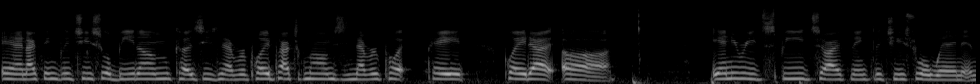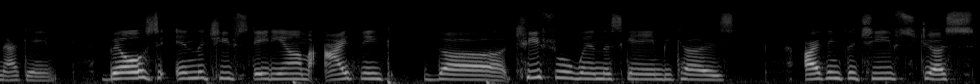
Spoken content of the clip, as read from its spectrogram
and I think the Chiefs will beat him because he's never played Patrick Mahomes. He's never play, paid played at uh, Andy Reid's speed, so I think the Chiefs will win in that game. Bills in the Chiefs Stadium. I think the Chiefs will win this game because I think the Chiefs just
